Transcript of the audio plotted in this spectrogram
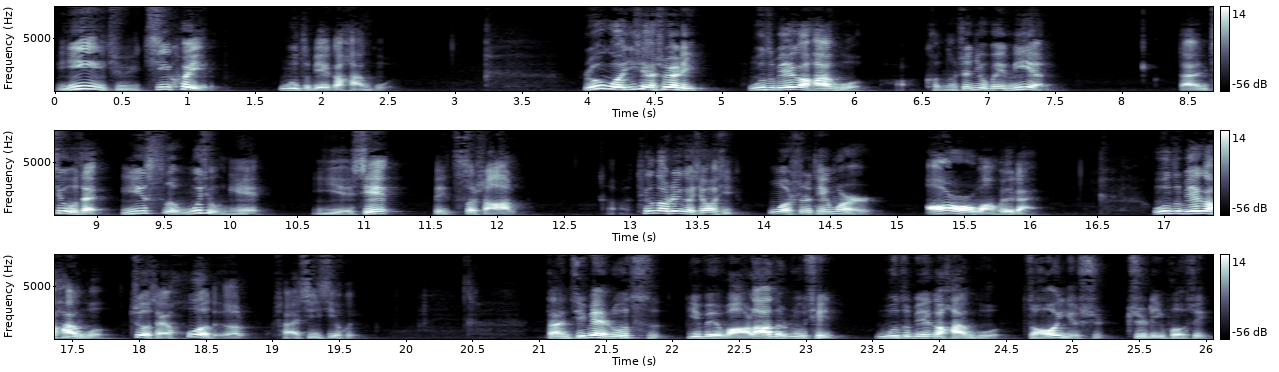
一举击溃了乌兹别克汗国。如果一切顺利，乌兹别克汗国啊可能真就被灭了。但就在一四五九年，也先被刺杀了。啊，听到这个消息，沃什帖木儿嗷嗷往回赶，乌兹别克汗国这才获得了喘息机会。但即便如此，因为瓦剌的入侵。乌兹别克汗国早已是支离破碎，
